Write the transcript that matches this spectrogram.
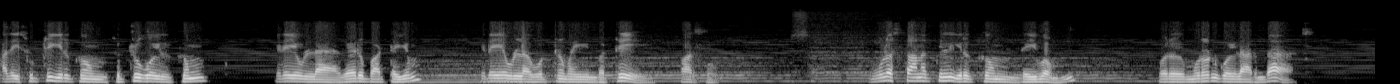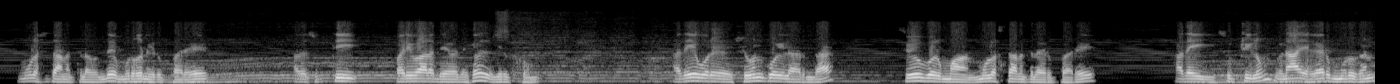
அதை சுற்றி இருக்கும் சுற்றுக்கோயிலுக்கும் இடையே உள்ள வேறுபாட்டையும் இடையே உள்ள ஒற்றுமையும் பற்றி பார்ப்போம். மூலஸ்தானத்தில் இருக்கும் தெய்வம் ஒரு முருகன் கோயிலாக இருந்தால் மூலஸ்தானத்தில் வந்து முருகன் இருப்பார். அதை சுற்றி பரிவார தேவதைகள் இருக்கும். அதே ஒரு சிவன் கோயிலாக இருந்தால் சிவபெருமான் மூலஸ்தானத்தில் இருப்பார். அதை சுற்றிலும் விநாயகர் முருகன்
